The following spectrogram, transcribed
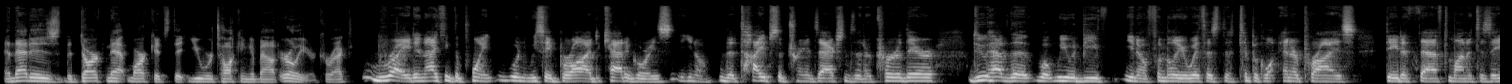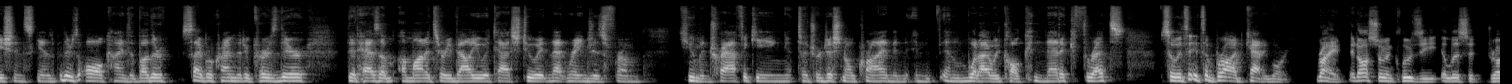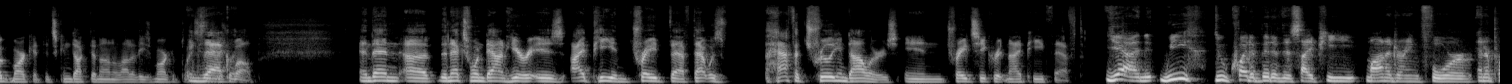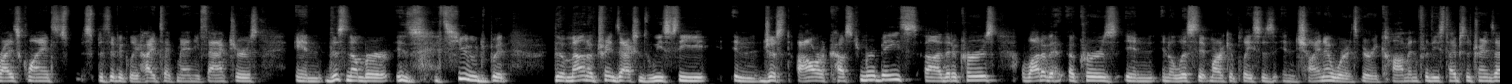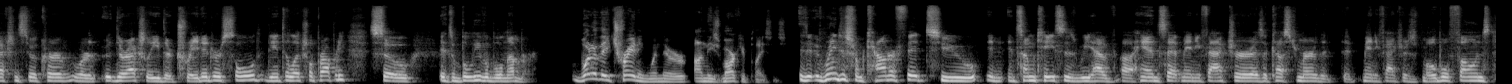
And that is the dark net markets that you were talking about earlier, correct? Right. And I think the point when we say broad categories, you know, the types of transactions that occur there do have the what we would be, you know, familiar with as the typical enterprise data theft, monetization scams, but there's all kinds of other cybercrime that occurs there that has a, a monetary value attached to it. And that ranges from human trafficking to traditional crime and, and, and what I would call kinetic threats. So it's, it's a broad category. Right. It also includes the illicit drug market that's conducted on a lot of these marketplaces exactly. as well. And then uh, the next one down here is IP and trade theft. That was half a trillion dollars in trade secret and IP theft. Yeah, and we do quite a bit of this IP monitoring for enterprise clients, specifically high tech manufacturers. And this number is it's huge, but the amount of transactions we see in just our customer base uh, that occurs, a lot of it occurs in, in illicit marketplaces in China, where it's very common for these types of transactions to occur, where they're actually either traded or sold the intellectual property. So it's a believable number what are they trading when they're on these marketplaces? It ranges from counterfeit to, in, in some cases, we have a handset manufacturer as a customer that, that manufactures mobile phones.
